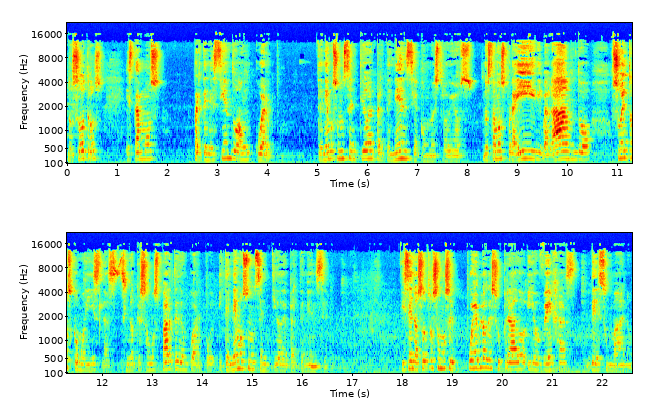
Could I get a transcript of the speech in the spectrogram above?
nosotros estamos perteneciendo a un cuerpo. Tenemos un sentido de pertenencia con nuestro Dios. No estamos por ahí divagando, sueltos como islas, sino que somos parte de un cuerpo y tenemos un sentido de pertenencia. Dice, nosotros somos el pueblo de su prado y ovejas de su mano.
